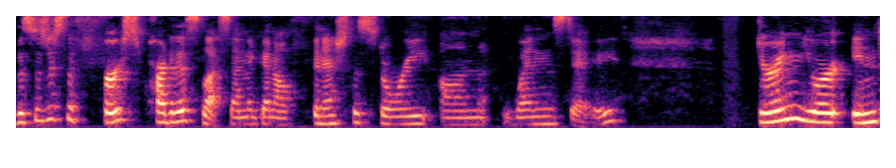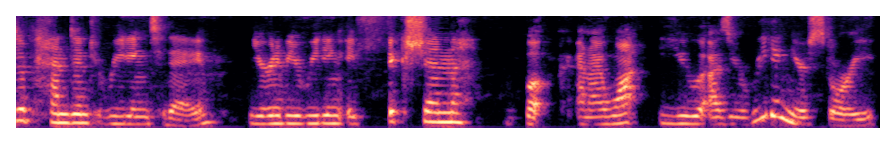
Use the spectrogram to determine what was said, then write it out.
This is just the first part of this lesson. Again, I'll finish the story on Wednesday. During your independent reading today, you're going to be reading a fiction book. And I want you, as you're reading your story,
